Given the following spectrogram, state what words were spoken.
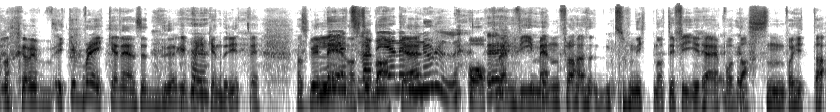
nå skal vi ikke breake en eneste ikke breake en drit, vi. Nå skal vi lene oss tilbake, åpne en Vi menn fra 1984 på dassen på hytta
